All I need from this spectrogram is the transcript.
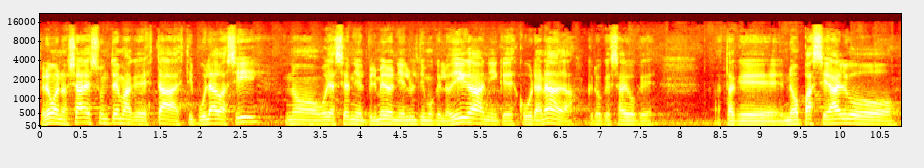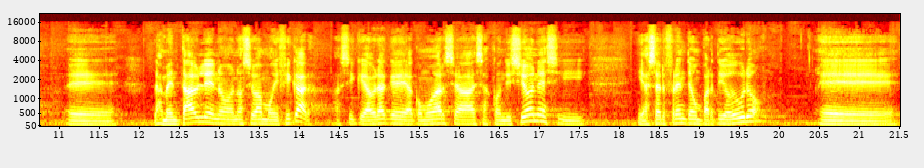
Pero bueno, ya es un tema que está estipulado así. No voy a ser ni el primero ni el último que lo diga, ni que descubra nada. Creo que es algo que hasta que no pase algo eh, lamentable no, no se va a modificar. Así que habrá que acomodarse a esas condiciones y hacer frente a un partido duro. Eh,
